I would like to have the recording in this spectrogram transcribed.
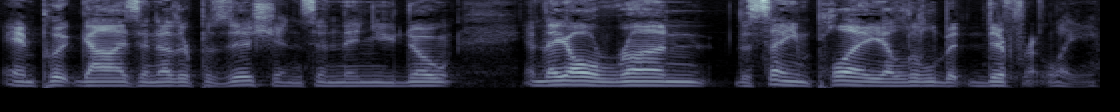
and put guys in other positions, and then you don't, and they all run the same play a little bit differently,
